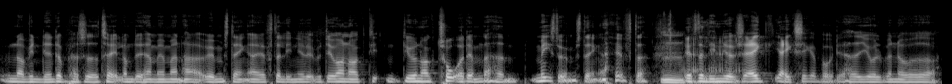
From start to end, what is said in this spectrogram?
når vi netop har siddet og talt om det her med, at man har ømmestænger efter linjeløbet, det var nok, de, de var nok to af dem, der havde mest ømmestænger efter, mm. efter linjeløbet. Så jeg er, ikke, jeg er ikke sikker på, at det havde hjulpet noget, og,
